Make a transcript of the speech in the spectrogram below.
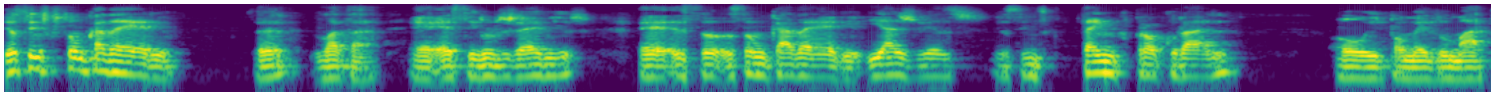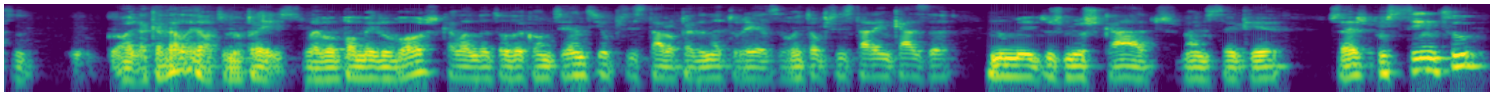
eu sinto que sou um bocado aéreo. certo? Lá está. É, é signo dos gêmeos, é, sou, sou um bocado aéreo. E às vezes eu sinto que tenho que procurar ou ir para o meio do mato. Olha, a cadela é ótima para isso. Leva para o meio do bosque, ela anda toda contente e eu preciso estar ao pé da natureza. Ou então preciso estar em casa no meio dos meus gatos, mas não sei o quê. Percebes? Porque sinto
